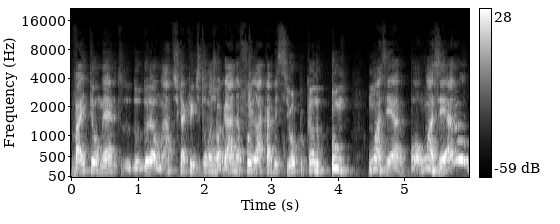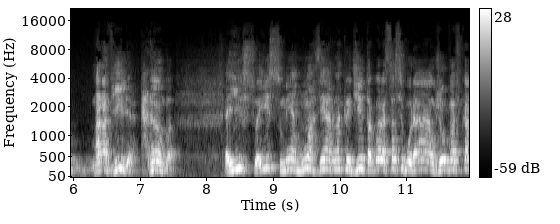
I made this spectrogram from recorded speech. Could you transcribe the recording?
Vai ter o mérito do Léo Matos, que acreditou na jogada, foi lá, cabeceou pro cano, pum, 1 a 0 Pô, 1 a 0 maravilha, caramba é isso, é isso mesmo, 1x0, não acredito, agora é só segurar, o jogo vai ficar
